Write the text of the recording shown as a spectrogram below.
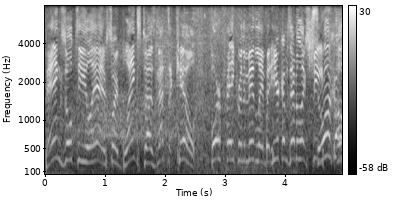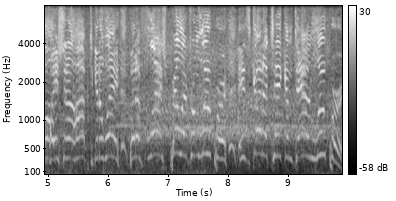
Bangs ulti land. Sorry, Blanks does, and that's a kill for Faker in the mid lane. But here comes MLXG. Soraka A ult. wish and a hop to get away. But a flash pillar from Looper is gonna take him down. Looper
